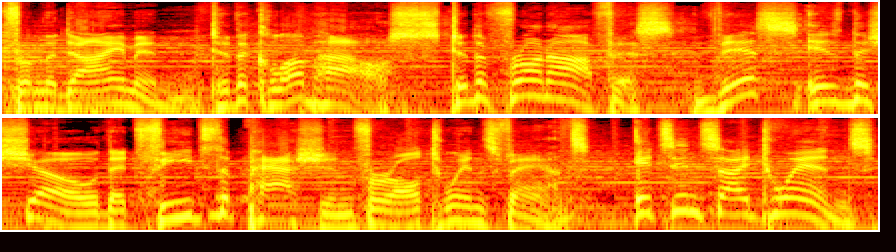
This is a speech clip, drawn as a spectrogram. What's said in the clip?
From the diamond to the clubhouse to the front office, this is the show that feeds the passion for all Twins fans. It's Inside Twins.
